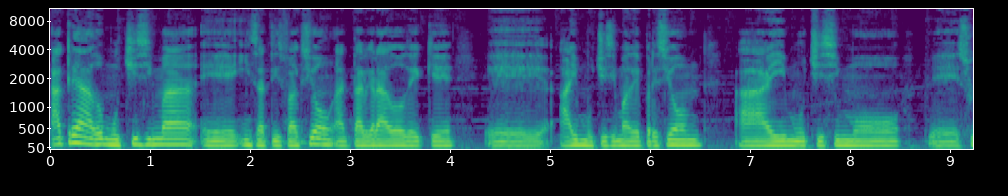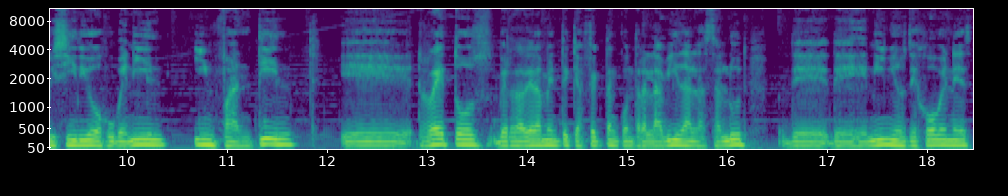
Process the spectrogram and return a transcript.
ha creado muchísima eh, insatisfacción a tal grado de que hay muchísima depresión, hay muchísimo suicidio juvenil, infantil, retos verdaderamente que afectan contra la vida, la salud de, niños, de jóvenes,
